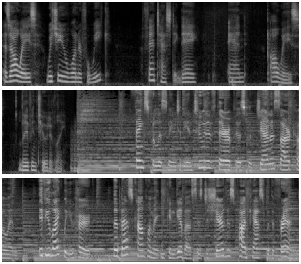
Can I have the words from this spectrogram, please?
As always, wishing you a wonderful week, a fantastic day, and always live intuitively. Thanks for listening to The Intuitive Therapist with Janis R. Cohen. If you like what you heard, the best compliment you can give us is to share this podcast with a friend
